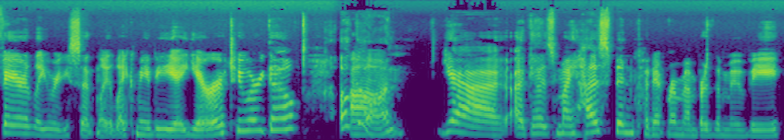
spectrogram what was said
fairly recently, like maybe a year or two ago. Oh, go um, on. Yeah, because my husband couldn't remember the movie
